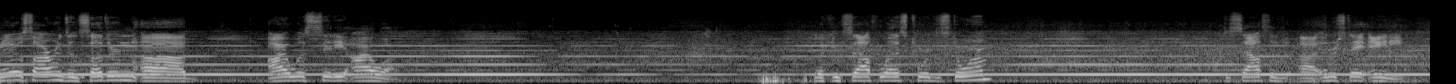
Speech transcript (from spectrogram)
Tornado sirens in southern uh, Iowa City, Iowa. Looking southwest toward the storm, to south of uh, Interstate 80.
